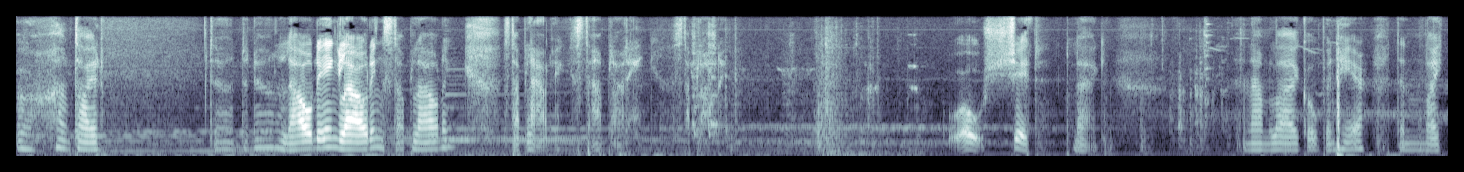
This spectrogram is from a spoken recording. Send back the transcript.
Oh, I'm tired. Louding, louding, stop louding, stop louding, stop louding, stop louding. Whoa, shit, lag. And I'm like open here, then I'm like,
